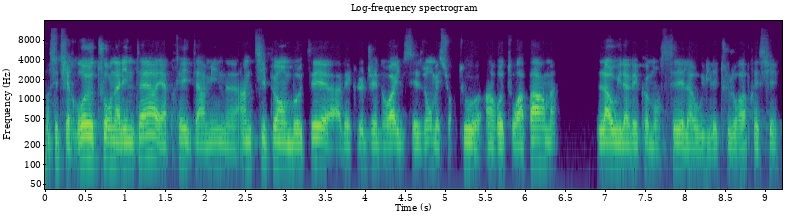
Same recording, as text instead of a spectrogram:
Ensuite, il retourne à l'Inter et après, il termine un petit peu en beauté avec le Genoa une saison, mais surtout un retour à Parme, là où il avait commencé là où il est toujours apprécié.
